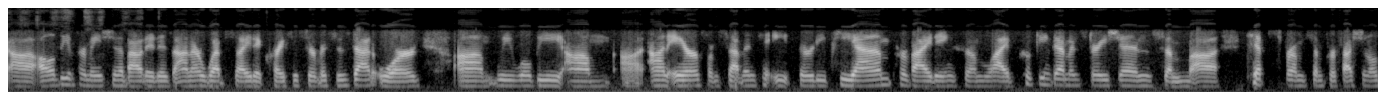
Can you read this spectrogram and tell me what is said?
Uh, all of the information about it is on our website at crisisservices.org. Um, we will be um, uh, on air from 7 to 8.30 p.m., providing some live cooking demonstrations, some uh, tips from some professional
